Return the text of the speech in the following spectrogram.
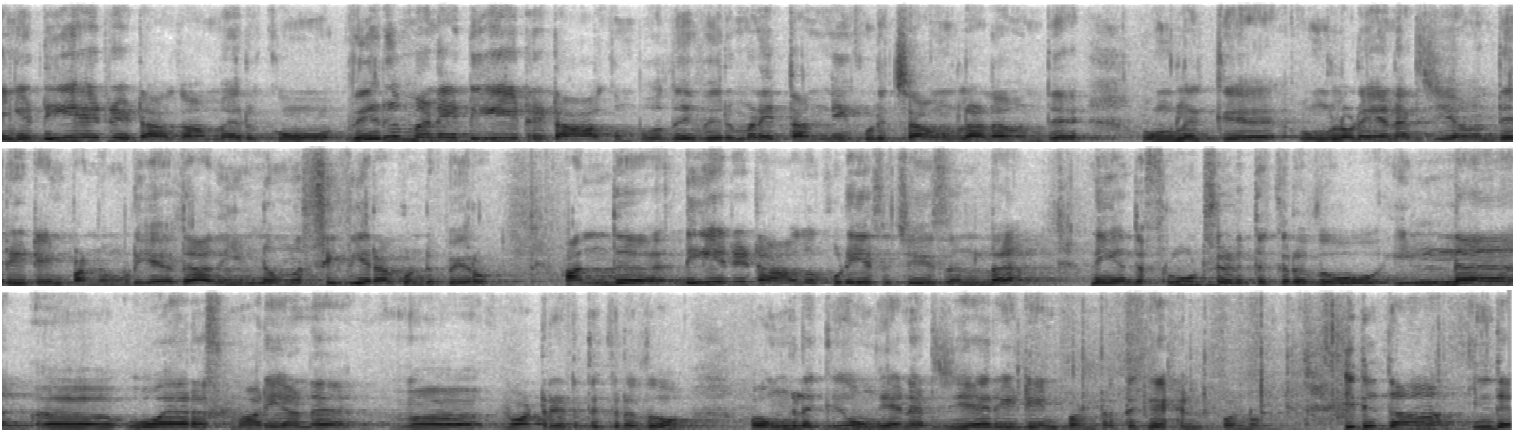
நீங்கள் டீஹைட்ரேட் ஆகாமல் இருக்கும் வெறுமனே டீஹைட்ரேட் ஆகும்போது வெறுமனே தண்ணி குடித்தா உங்களால் வந்து உங்களுக்கு உங்களோட எனர்ஜியை வந்து ரீட்டைன் பண்ண முடியாது. அது இன்னமும் சிவியராக கொண்டு போயிடும் அந்த டீஹைட்ரேட் ஆகக்கூடிய சுச்சுவேஷனில் நீங்கள் அந்த ஃப்ரூட்ஸ் எடுத்துக்கிறதோ இல்லை ஓஆர்எஸ் மாதிரியான வாட்டர் எடுத்துக்கிறதோ உங்களுக்கு உங்கள் எனர்ஜியை ரீட்டைன் பண்ணுறதுக்கு ஹெல்ப் பண்ணும். இதுதான் இந்த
